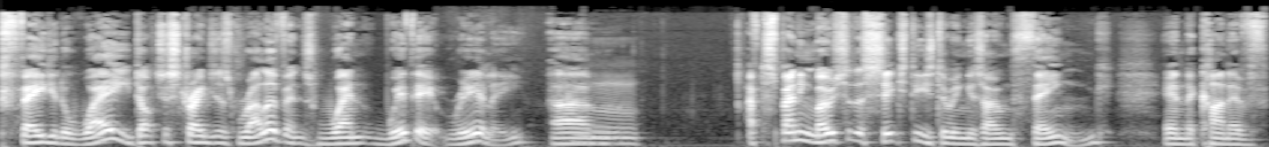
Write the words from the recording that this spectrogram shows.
faded away, Doctor Strange's relevance went with it, really. Um, mm. After spending most of the 60s doing his own thing in the kind of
